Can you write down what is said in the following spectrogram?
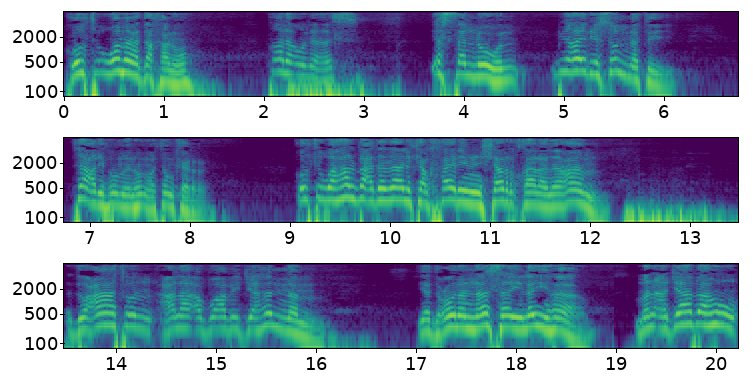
قلت وما دخنوا قال أناس يستنون بغير سنتي. تعرف منهم وتنكر. قلت وهل بعد ذلك الخير من شر؟ قال نعم. دعاة على أبواب جهنم يدعون الناس إليها. من أجابه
